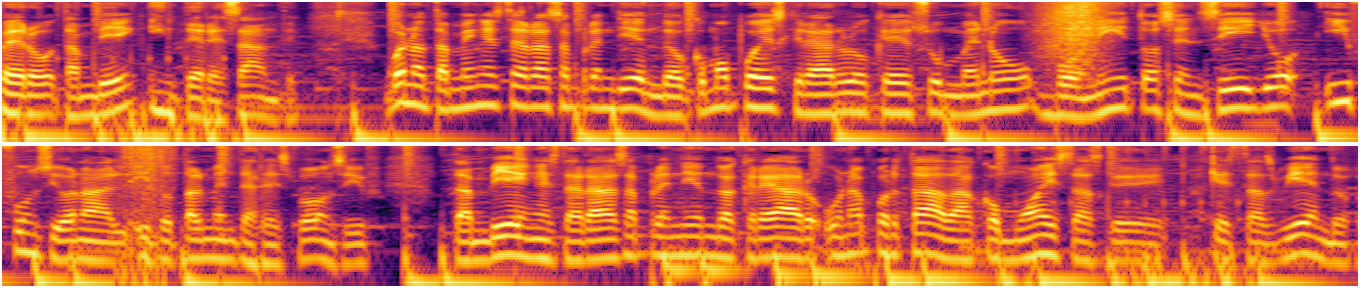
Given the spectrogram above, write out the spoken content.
pero también interesante. Bueno, también estarás aprendiendo cómo puedes crear lo que es un menú bonito, sencillo y funcional y totalmente También estarás aprendiendo a crear una portada como estas que, que estás viendo.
